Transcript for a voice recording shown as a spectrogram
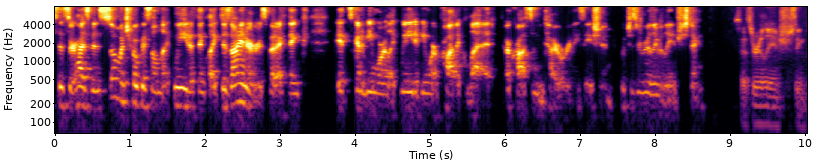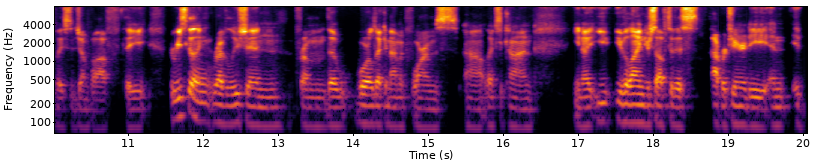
since there has been so much focus on like we need to think like designers but i think it's going to be more like we need to be more product led across an entire organization which is really really interesting so that's a really interesting place to jump off the, the reskilling revolution from the world economic forum's uh, lexicon you know you, you've aligned yourself to this opportunity and it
